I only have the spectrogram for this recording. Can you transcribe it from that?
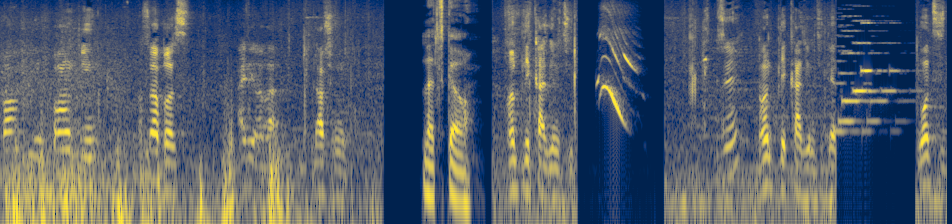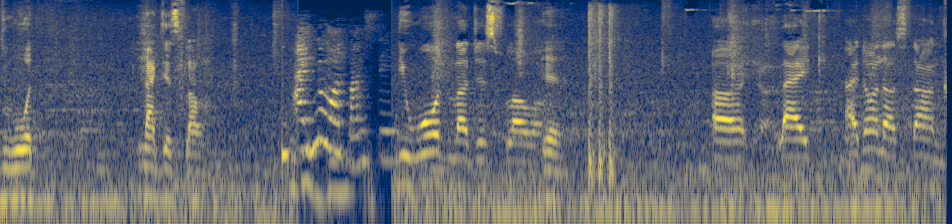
Pumping, pumping. What's up, boss? I did all that. That's me. Let's go. On play card game today. Is it? On play card game today. What is the word largest flower? I know what I'm saying. The world largest flower. Yeah. Uh, like I don't understand.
